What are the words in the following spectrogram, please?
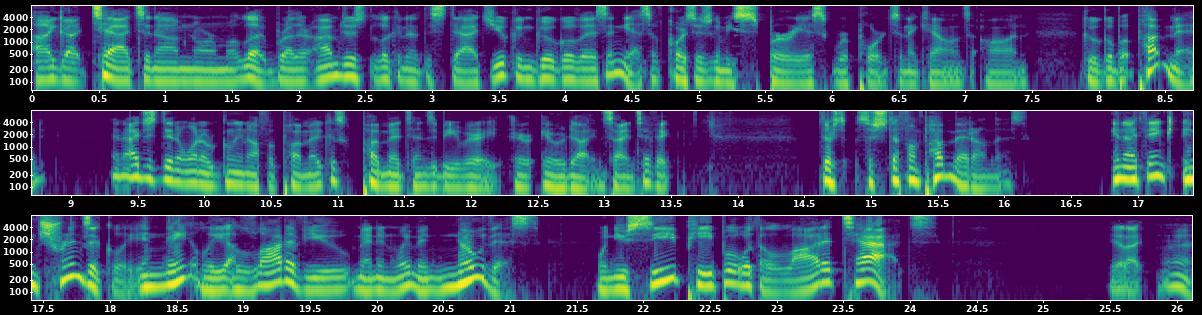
I got tats and I'm normal. Look, brother, I'm just looking at the stats. You can Google this. And yes, of course, there's going to be spurious reports and accounts on Google, but PubMed, and I just didn't want to glean off of PubMed because PubMed tends to be very er, erudite and scientific. There's, there's stuff on PubMed on this. And I think intrinsically, innately, a lot of you men and women know this. When you see people with a lot of tats, you're like, eh,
